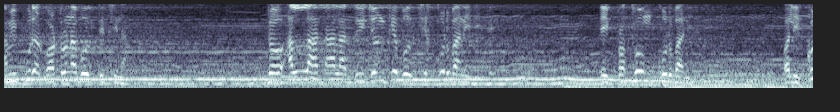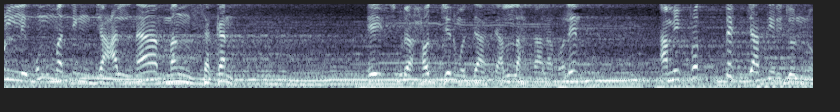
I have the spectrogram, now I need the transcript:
আমি পুরো ঘটনা বলতেছি না। তো আল্লাহ তাআলা দুইজনকে বলছে কোরবানি দিতে। এই প্রথম কোরবানি। বলি কুল্লি উম্মাতিন জাআলনা মানসাকান। এই সুরা হজ্জের মধ্যে আছে, আল্লাহ তাআলা বলেন, আমি প্রত্যেক জাতির জন্য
